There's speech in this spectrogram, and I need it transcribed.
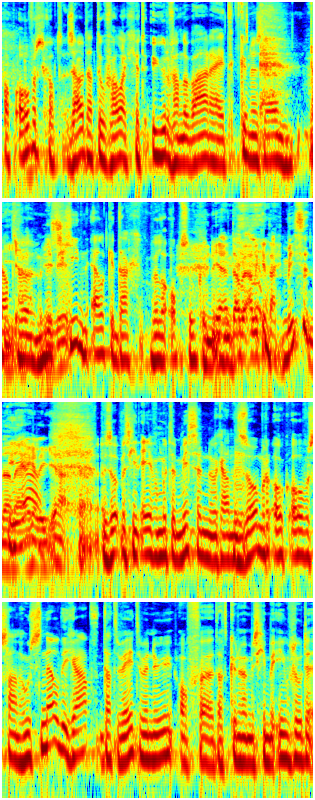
op overschot. Zou dat toevallig het uur van de waarheid kunnen zijn dat ja, we misschien weet. elke dag willen opzoeken? Ja, dat we elke dag missen dan ja. eigenlijk. Ja. We zouden misschien even moeten missen. We gaan de zomer ook overslaan. Hoe snel die gaat, dat weten we nu. Of uh, dat kunnen we misschien beïnvloeden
